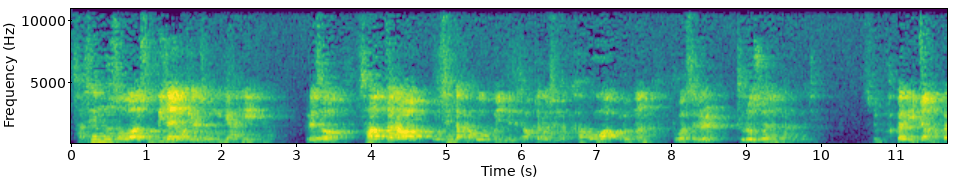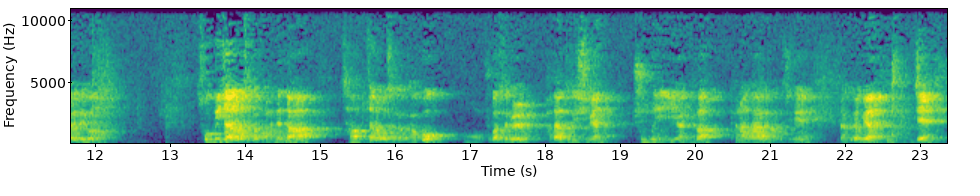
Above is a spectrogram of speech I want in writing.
사- 세무서와 소비자의 관계를 적어놓은 게 아니에요. 그래서 사업자라고 생각하고 본인들이 사업자라고 생각하고 앞으로는 부가세를 들어줘야 된다는 거지. 좀 바꿔야 입장을 바꿔야 돼요. 소비자라고 생각하면 안 된다. 사업자라고 생각하고 어, 부가세를 받아들이시면 충분히 이해하기가 편하다라는 거지. 자 그러면 이제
